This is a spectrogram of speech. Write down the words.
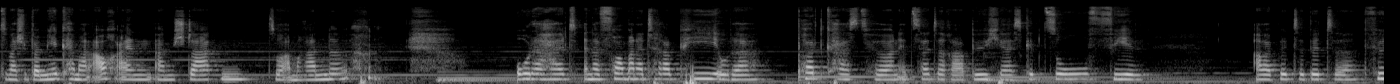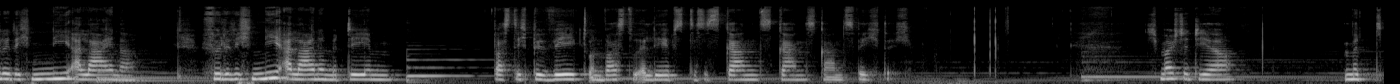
Zum Beispiel bei mir kann man auch einen, einen starten, so am Rande. oder halt in der Form einer Therapie oder Podcast hören etc., Bücher. Es gibt so viel. Aber bitte, bitte, fühle dich nie alleine. Fühle dich nie alleine mit dem, was dich bewegt und was du erlebst. Das ist ganz, ganz, ganz wichtig. Ich möchte dir mit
